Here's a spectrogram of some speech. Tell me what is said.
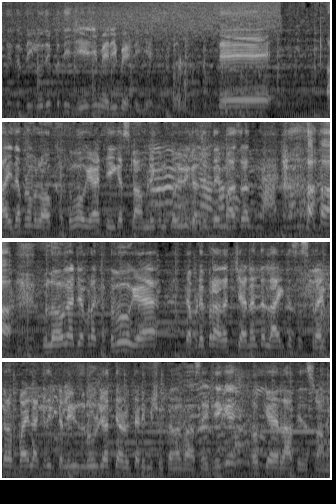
ਦਿਲੂ ਦੀ ਤੇ ਦਿਲੂ ਦੀ ਭਤੀਜੀ ਹੈ ਜੀ, ਮੇਰੀ ਬੇਟੀ ਹੈ ਤੇ ਅੱਜ ਦਾ ਆਪਣਾ ਵਲੌਗ ਖਤਮ ਹੋ ਗਿਆ ਠੀਕ ਹੈ, ਅਸਲਾਮ ਅਲੈਕਮ, ਕੋਈ ਵੀ ਗਲਤੀ ਤੇ ਮਾਜ਼ਰਤ ਵਲੌਗ ਅੱਜ ਆਪਣਾ ਖਤਮ ਹੋ ਗਿਆ ਹੈ ਤੇ ਆਪਣੇ ਭਰਾ ਦਾ ਚੈਨਲ ਤੇ ਲਾਈਕ ਤੇ ਸਬਸਕ੍ਰਾਈਬ ਕਰੋ। ਬਾਈ ਲੱਖ ਦੀ ਟੱਲੀ ਜ਼ਰੂਰ ਜਾ ਤੁਹਾਨੂੰ ਤੁਹਾਡੀ ਮਸ਼ੂਕਾਂ ਦਾ ਵਾਸਤਾ ਹੈ, ਠੀਕ ਹੈ? ਓਕੇ ਅੱਲਾ ਹਾਫਿਜ਼, ਅਸਲਾਮ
